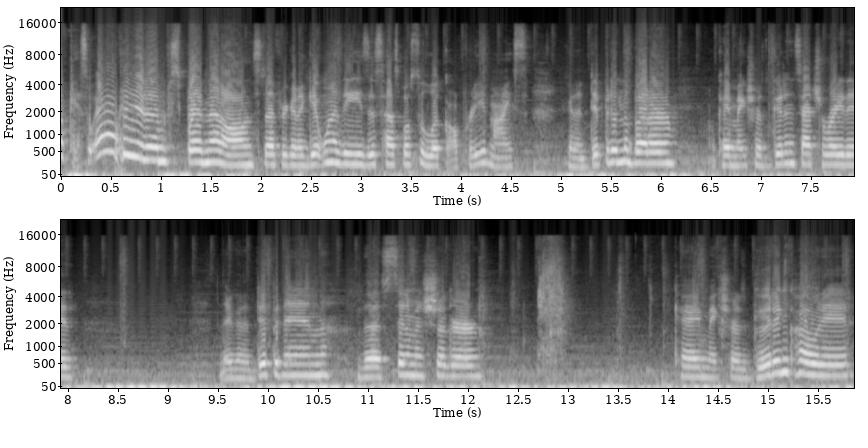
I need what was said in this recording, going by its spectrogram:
Okay, so after you're done spreading that all and stuff, you're going to get one of these. This is supposed to look all pretty nice. You're going to dip it in the butter. Okay, make sure it's good and saturated. They're going to dip it in the cinnamon sugar. Okay, make sure it's good and coated.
